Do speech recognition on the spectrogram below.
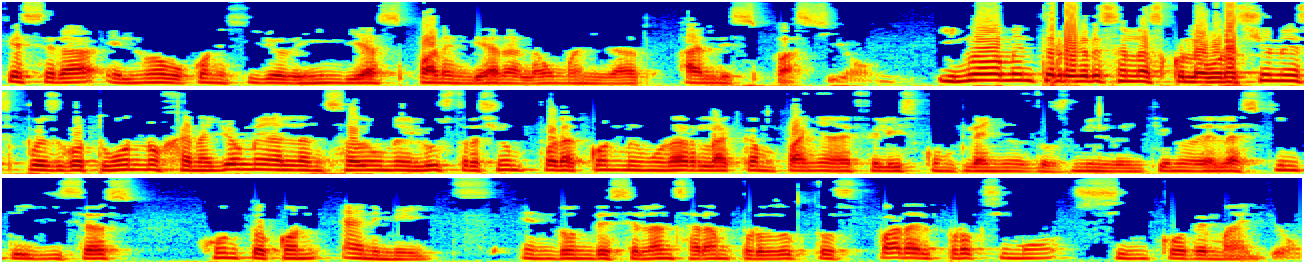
que será el nuevo conejillo de Indias para enviar a la humanidad al espacio. Y nuevamente regresan las colaboraciones, pues Gotuon no Hanayome ha lanzado una ilustración para conmemorar la campaña de Feliz Cumpleaños 2021 de las Quintillizas junto con Animates, en donde se lanzarán productos para el próximo 5 de mayo.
